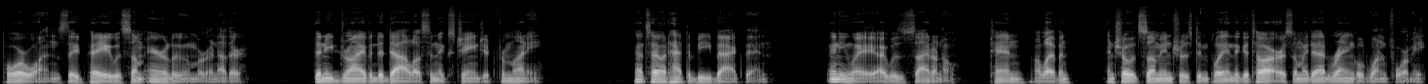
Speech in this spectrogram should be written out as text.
poor ones, they'd pay with some heirloom or another. Then he'd drive into Dallas and exchange it for money. That's how it had to be back then. Anyway, I was, I don't know, 10, 11, and showed some interest in playing the guitar, so my dad wrangled one for me.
